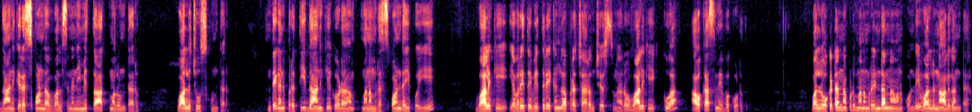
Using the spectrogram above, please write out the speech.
దానికి రెస్పాండ్ అవ్వాల్సిన నిమిత్త ఆత్మలు ఉంటారు. వాళ్ళు చూసుకుంటారు. అంతేగాని ప్రతి దానికి కూడా మనం రెస్పాండ్ అయిపోయి వాళ్ళకి ఎవరైతే వ్యతిరేకంగా ప్రచారం చేస్తున్నారో వాళ్ళకి ఎక్కువ అవకాశం ఇవ్వకూడదు. వాళ్ళు ఒకటన్నప్పుడు మనం రెండన్నాం అనుకోండి వాళ్ళు నాలుగు అంటారు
